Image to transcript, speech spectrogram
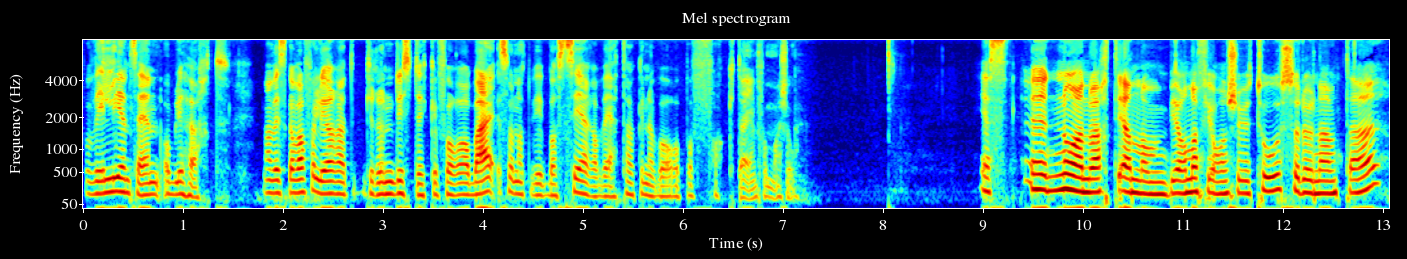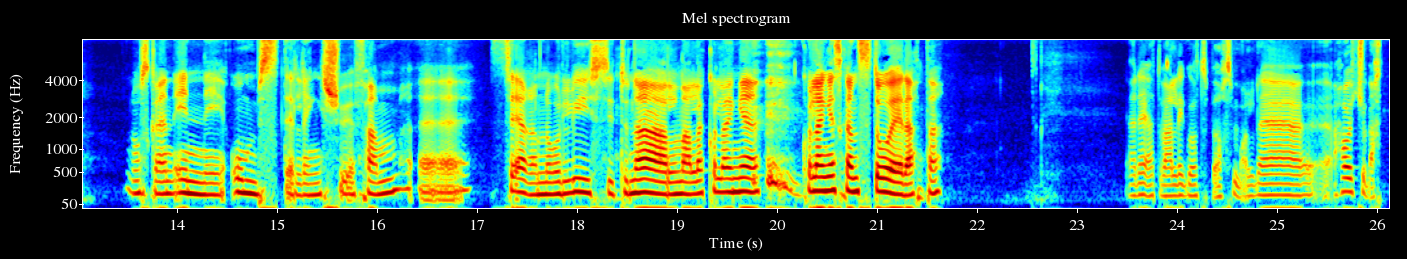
få viljen sin å bli hørt. Men vi skal i hvert fall gjøre et grundig stykke forarbeid, sånn at vi baserer vedtakene våre på faktainformasjon. Yes. Eh, nå har en vært gjennom Bjørnafjorden 22, som du nevnte. Nå skal en inn i omstilling 25. Eh, ser en noe lys i tunnelen, eller hvor lenge, hvor lenge skal en stå i dette? Ja, Det er et veldig godt spørsmål. Det har ikke vært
